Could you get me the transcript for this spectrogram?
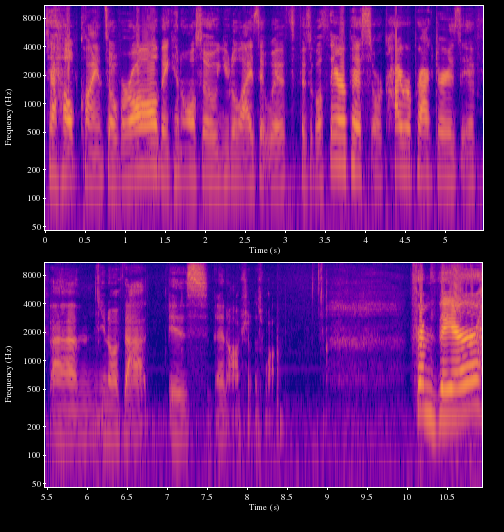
to help clients overall. They can also utilize it with physical therapists or chiropractors if um, you know if that is an option as well. From there,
